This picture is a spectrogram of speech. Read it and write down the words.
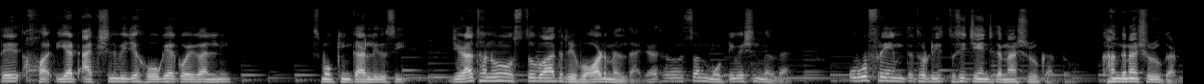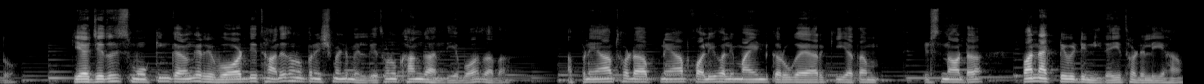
ਤੇ ਯਾਰ ਐਕਸ਼ਨ ਵੀ ਜੇ ਹੋ ਗਿਆ, ਕੋਈ ਗੱਲ ਨਹੀਂ। ਸਮੋਕਿੰਗ ਕਰ ਲਈ ਤੁਸੀਂ। ਜਿਹੜਾ ਤੁਹਾਨੂੰ ਉਸ ਤੋਂ ਬਾਅਦ ਰਿਵਾਰਡ ਮਿਲਦਾ ਹੈ, ਜਿਹੜਾ ਤੁਹਾਨੂੰ ਉਸ ਤੋਂ ਮੋਟੀਵੇਸ਼ਨ ਮਿਲਦਾ ਹੈ, ਉਹ ਫਰੇਮ ਤੇ ਥੋੜੀ ਤੁਸੀਂ ਚੇਂਜ ਕਰਨਾ ਸ਼ੁਰੂ ਕਰ ਦਿਓ ਖੰਗਣਾ ਸ਼ੁਰੂ ਕਰ ਦਿਓ ਕਿ ਜੇ ਤੁਸੀਂ ਸਮੋਕਿੰਗ ਕਰੋਗੇ ਰਿਵਾਰਡ ਦੀ ਥਾਂ ਤੇ ਤੁਹਾਨੂੰ ਪਨਿਸ਼ਮੈਂਟ ਮਿਲ ਰਹੀ ਹੈ, ਤੁਹਾਨੂੰ ਖੰਗ ਆਉਂਦੀ ਹੈ ਬਹੁਤ ਜ਼ਿਆਦਾ। ਆਪਣੇ ਆਪ, ਤੁਹਾਡਾ ਆਪਣੇ ਆਪ ਹੌਲੀ ਹੌਲੀ ਮਾਈਂਡ ਕਰੂਗਾ ਯਾਰ ਕਿ ਇਹ ਤਾਂ it's not a fun activity ਨਹੀਂ ਰਹੀ ਤੁਹਾਡੇ ਲਈ ਹਾਂ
